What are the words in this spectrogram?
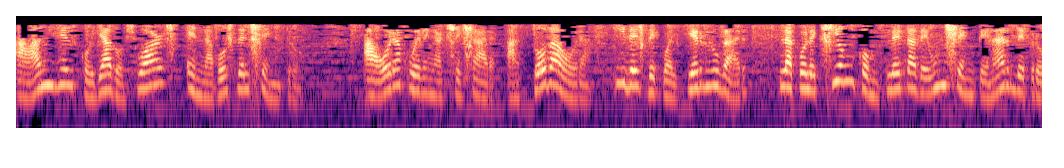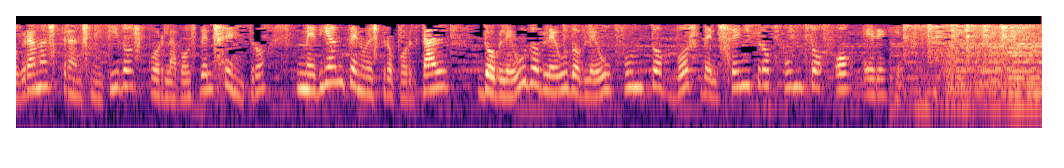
a Ángel Collado Schwartz en La Voz del Centro. Ahora pueden accesar a toda hora y desde cualquier lugar la colección completa de un centenar de programas transmitidos por la voz del centro mediante nuestro portal www.vozdelcentro.org.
